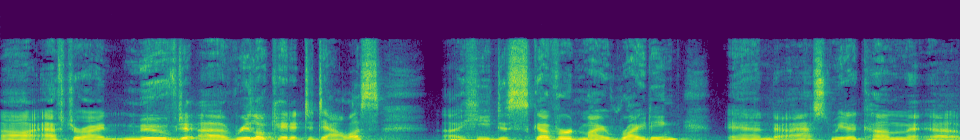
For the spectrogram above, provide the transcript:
Uh, after I moved, uh, relocated to Dallas, uh, he discovered my writing and asked me to come uh,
